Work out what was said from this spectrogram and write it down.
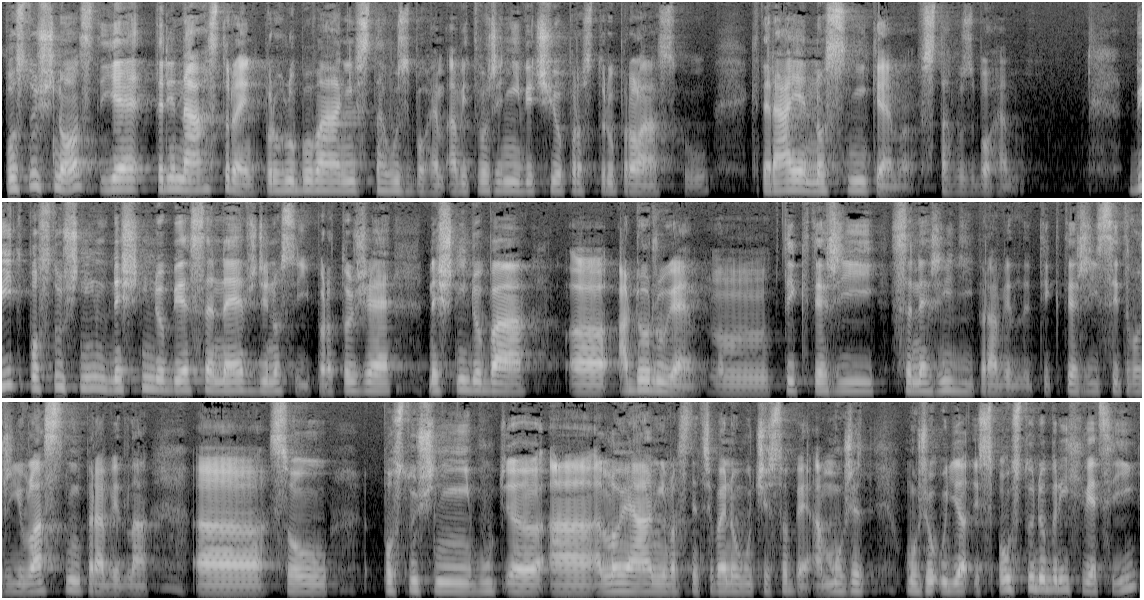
poslušnost je tedy nástrojem k prohlubování vztahu s Bohem a vytvoření většího prostoru pro lásku, která je nosníkem vztahu s Bohem. Být poslušným v dnešní době se ne vždy nosí, protože dnešní doba uh, adoruje um, ty, kteří se neřídí pravidly, ty, kteří si tvoří vlastní pravidla, uh, jsou poslušní eh, a lojální vlastně třeba jenom vůči sobě. A může, můžou udělat i spoustu dobrých věcí,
